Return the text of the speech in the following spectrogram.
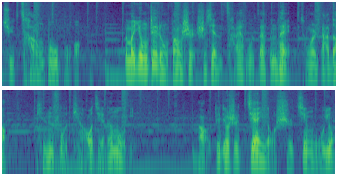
去藏布帛。那么用这种方式实现财富再分配，从而达到贫富调节的目的。好，这就是见有时，静无用。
